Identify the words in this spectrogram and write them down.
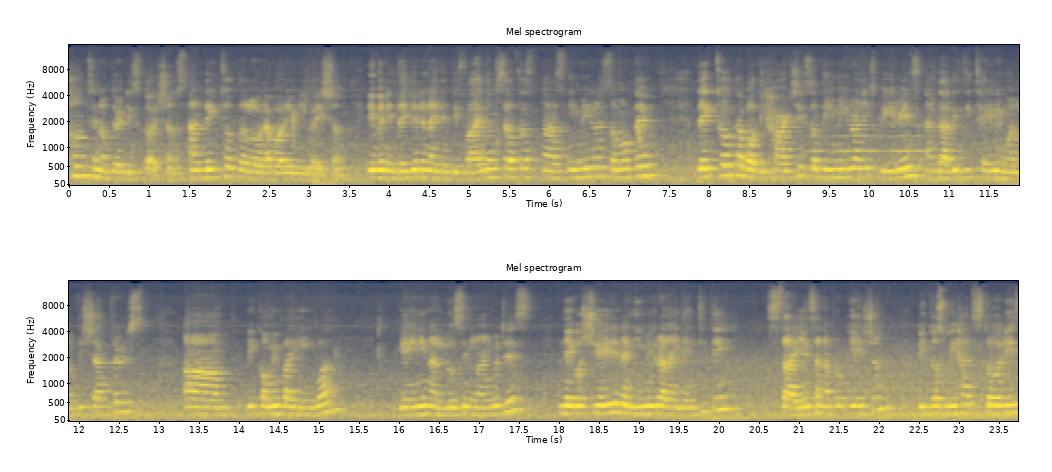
content of their discussions, and they talked a lot about immigration. Even if they didn't identify themselves as, as immigrants, some of them, they talked about the hardships of the immigrant experience, and that is detailed in one of the chapters. Um, becoming bilingual, gaining and losing languages, negotiating an immigrant identity, silence and appropriation, because we had stories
